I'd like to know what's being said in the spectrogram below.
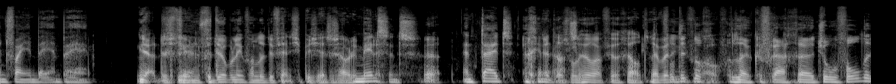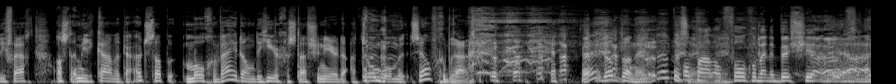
2% van je BNP heen. Ja, dus een verdubbeling van de defensiebudgetten zouden Minstens. En tijd een En generatie. dat is wel heel erg veel geld. Daar hebben we dit nog over. een leuke vraag. Eh, John Volder die vraagt: Als de Amerikanen eruit stappen, mogen wij dan de hier gestationeerde atoombommen zelf gebruiken? Hè, dan, dan hebben we dat meteen. Ophalen op Volkel met een busje. Ja.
